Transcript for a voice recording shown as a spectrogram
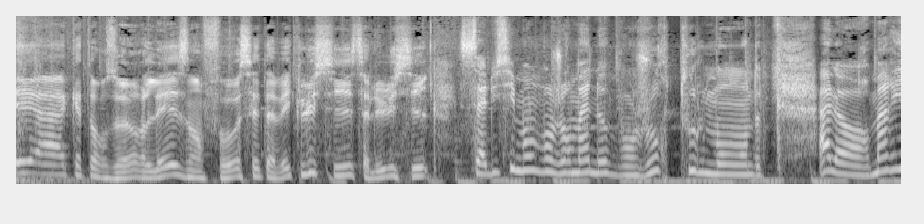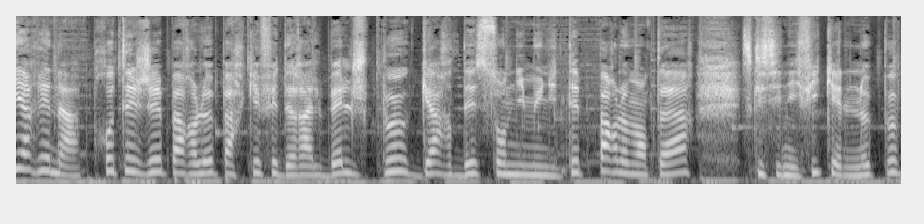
Et à 14h, les infos, c'est avec Lucie. Salut Lucie. Salut Simon, bonjour Mano, bonjour tout le monde. Alors, Marie Arena, protégée par le parquet fédéral belge, peut garder son immunité parlementaire, ce qui signifie qu'elle ne peut,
